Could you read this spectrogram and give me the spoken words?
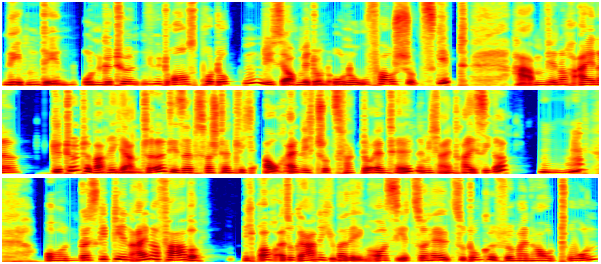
neben den ungetönten Hydrons-Produkten, die es ja auch mit und ohne UV-Schutz gibt, haben wir noch eine getönte Variante, die selbstverständlich auch einen Lichtschutzfaktor enthält, nämlich ein 30er. Mhm. Und es gibt die in einer Farbe. Ich brauche also gar nicht überlegen, oh, ist jetzt zu hell, zu dunkel für meinen Hautton.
